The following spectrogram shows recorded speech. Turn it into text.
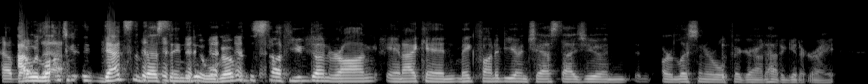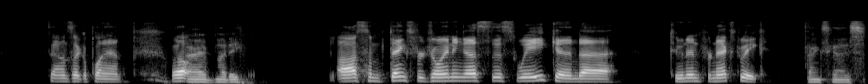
How about I would that? love to. That's the best thing to do. We'll go over the stuff you've done wrong, and I can make fun of you and chastise you, and our listener will figure out how to get it right. Sounds like a plan. Well, all right, buddy. Awesome. Thanks for joining us this week, and uh, tune in for next week. Thanks, guys.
